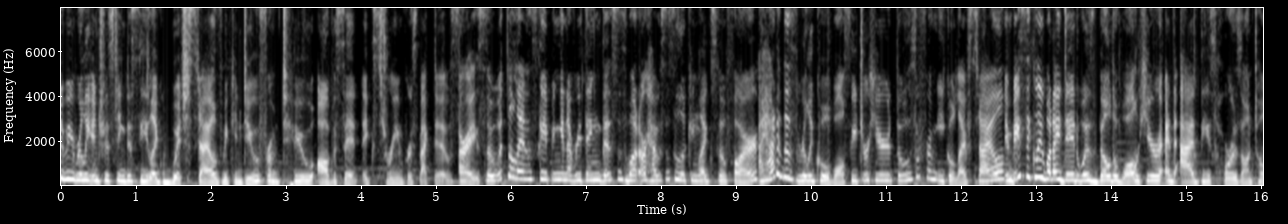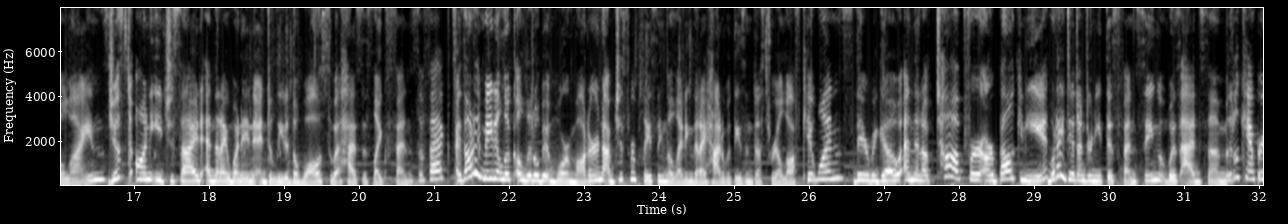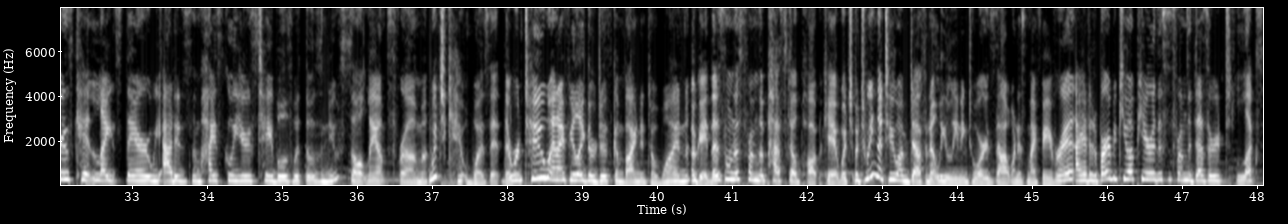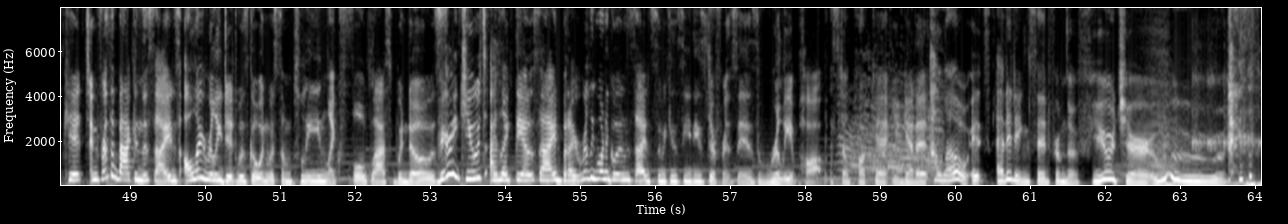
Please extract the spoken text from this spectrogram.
to be really interesting to see like which styles we can do from two opposite extreme perspectives. All right, so with the landscaping and everything, this is what our house is looking like so far. I added this really cool wall feature here. Those are from Eco Lifestyle. And basically what I did was build a wall here and add these horizontal lines just on each side. And then I went in and deleted the wall so it has this like fence effect. I thought it made it look a little bit more modern. I'm just replacing the lighting that I had with these industrial loft kit ones. There we go. And then up top for our balcony, what I did underneath this fencing was add some little campers kit lights there. We added some high school years tables with those new salt lamps from, which kit was it? There were two and I feel like they're just combined into one. Okay, this one is from the Pastel Pop kit, which between the two, I'm definitely leaning towards that one is my favorite. I added a barbecue up here. This is from the Desert Luxe kit. And for the back and the sides, all I really did was go in with some plain like full glass windows. Very cute. I like the outside, but I really want to go inside so we can see these differences really pop. Pastel Pop kit, you get it. Hello, it's editing Syd from the future. Ooh.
